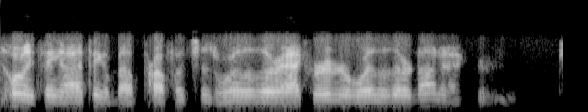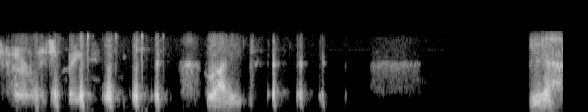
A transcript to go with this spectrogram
the only thing I think about prophets is whether they're accurate or whether they're not accurate. Generally speaking. right. yes.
